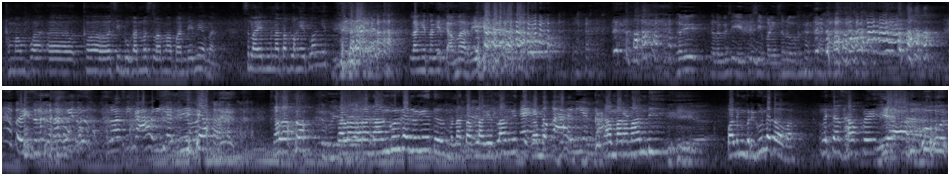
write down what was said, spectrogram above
kemampuan eh, kesibukan lo selama pandemi apa selain menatap langit-langit Langit-langit kamar. Iya. Tapi kalau gue sih itu sih paling seru. Paling seru. Melatih melatih keahlian gitu. iya kalau kalau orang nganggur kan begitu menatap langit-langit ke Eh, itu kamar keahlian, ke kamar mandi paling berguna tuh apa ngecas HP Iya. ya ampun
